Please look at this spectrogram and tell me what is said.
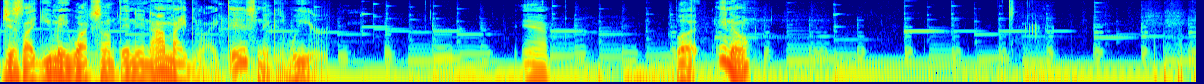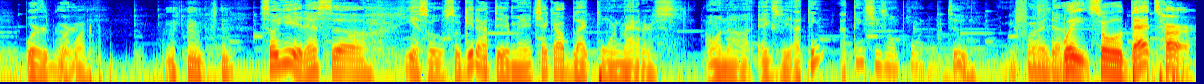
Just like you may watch something, and I might be like, "This nigga's weird," Yeah. But you know, word, Good word. So yeah, that's uh, yeah. So so get out there, man. Check out Black Porn Matters on uh XV. I think I think she's on Pornhub too. Let me find out. Wait, so that's her?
